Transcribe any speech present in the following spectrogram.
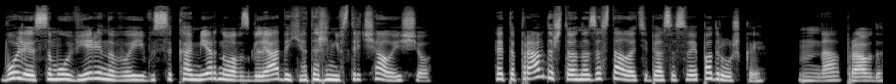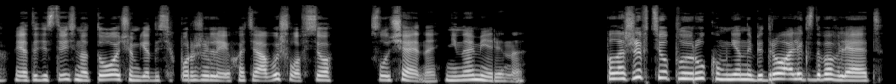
Более самоуверенного и высокомерного взгляда я даже не встречала еще. Это правда, что она застала тебя со своей подружкой? Да, правда. И это действительно то, о чем я до сих пор жалею, хотя вышло все случайно, ненамеренно. Положив теплую руку мне на бедро, Алекс добавляет.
